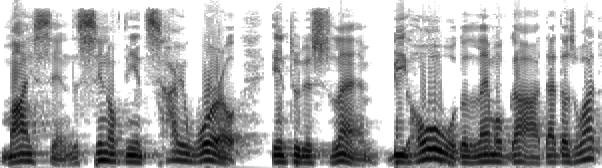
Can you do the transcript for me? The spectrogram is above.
my sin, the sin of the entire world into this lamb. Behold the lamb of God that does what?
